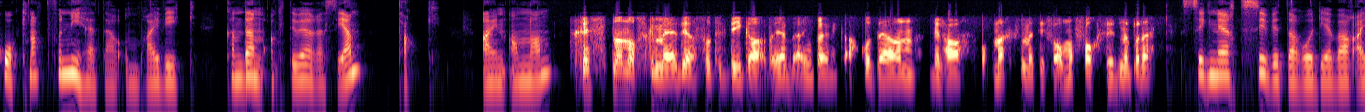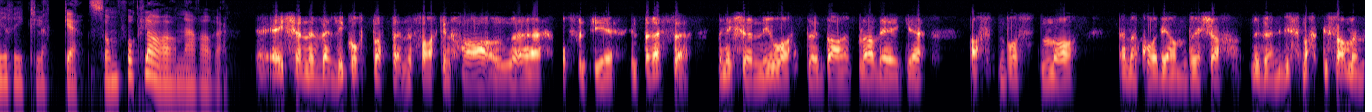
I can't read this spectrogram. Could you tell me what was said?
på-knapp for nyheter om Breivik. Kan den aktiveres igjen? Takk. En annen Trist når norske medier så til de grader er Behring Breivik akkurat det han vil ha oppmerksomhet i form av forsidene på nett. Signert Civita-rådgiver Eirik Løkke, som forklarer nærere. Jeg skjønner veldig godt at denne saken har uh, offentlig interesse. Men jeg skjønner jo at uh, Dagbladet, VG, Aftenposten og NRK og de andre ikke nødvendigvis snakker sammen.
